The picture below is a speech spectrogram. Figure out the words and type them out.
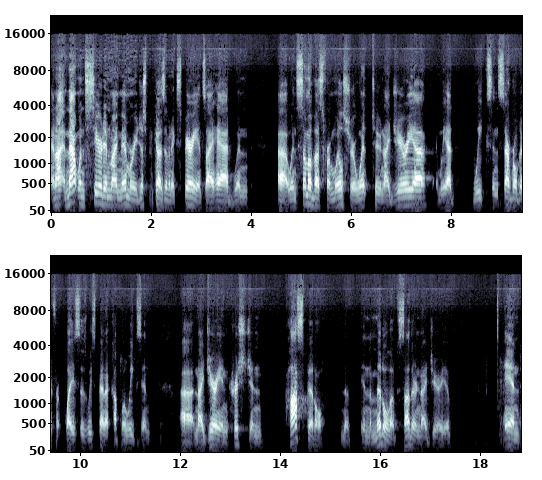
and, I, and that one seared in my memory just because of an experience I had when uh, when some of us from Wilshire went to Nigeria, and we had weeks in several different places. We spent a couple of weeks in uh, Nigerian Christian hospital in the, in the middle of southern Nigeria, and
